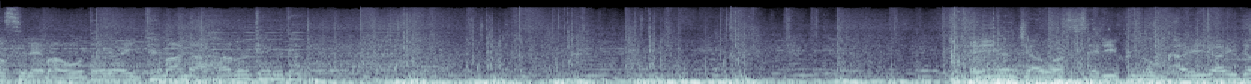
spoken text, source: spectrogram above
うすればお互い手間が省けるだろう。演者はセリフの傀儡だ。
